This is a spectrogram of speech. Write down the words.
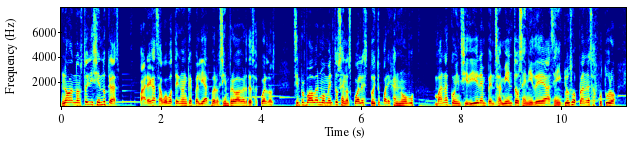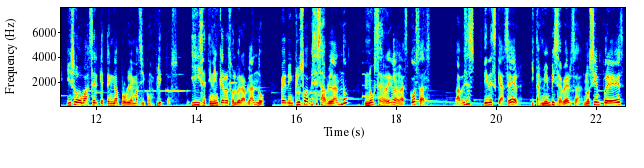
no, no estoy diciendo que las parejas a huevo tengan que pelear, pero siempre va a haber desacuerdos. Siempre va a haber momentos en los cuales tú y tu pareja no van a coincidir en pensamientos, en ideas e incluso planes a futuro y eso va a hacer que tengan problemas y conflictos. Y se tienen que resolver hablando. Pero incluso a veces hablando no se arreglan las cosas. A veces tienes que hacer y también viceversa. No siempre es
